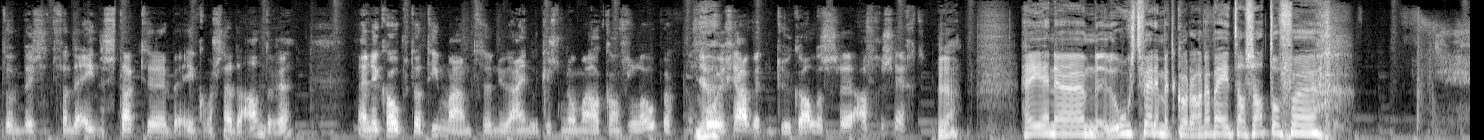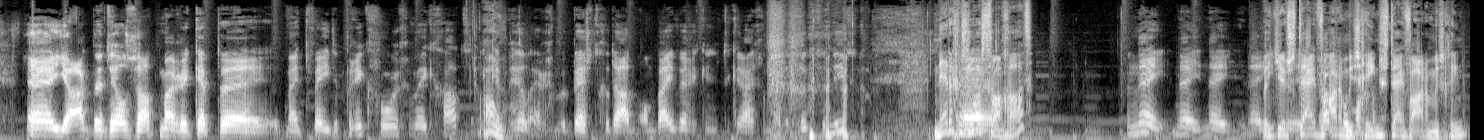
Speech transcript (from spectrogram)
dan is het van de ene startbijeenkomst naar de andere. En ik hoop dat die maand nu eindelijk eens normaal kan verlopen. Ja. Vorig jaar werd natuurlijk alles afgezegd. Ja. hey, en ehm, hoe is het verder met corona? Ben je het al zat of... Uh, ja, ik ben het heel zat, maar ik heb uh, mijn tweede prik vorige week gehad. Oh. Ik heb heel erg mijn best gedaan om bijwerkingen te krijgen, maar dat lukte niet. Nergens uh, last van gehad? Nee, nee, nee. nee. Beetje stijve arm misschien, stijve arm misschien?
